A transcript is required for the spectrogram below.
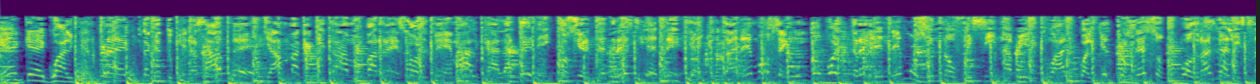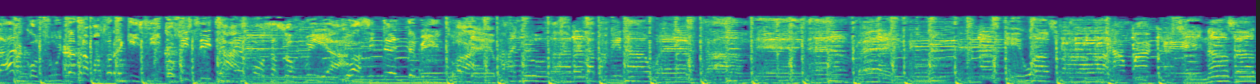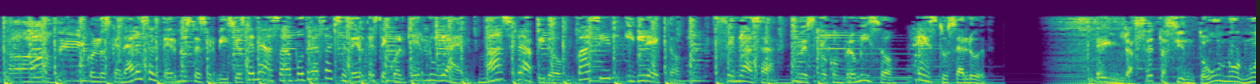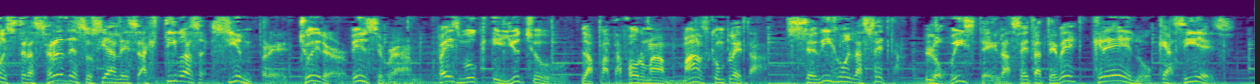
Es que cualquier pregunta que tú quieras saber, llama que aquí estamos para resolver. Marca la asterisco 737 y te ayudaremos en un 2x3. Tenemos una oficina virtual, cualquier proceso tú podrás realizar. Consulta, traspaso, de servicios de NASA podrás acceder desde cualquier lugar, más rápido, fácil y directo. Senasa, nuestro compromiso es tu salud. En la Z101 nuestras redes sociales activas siempre. Twitter, Instagram, Facebook y YouTube. La plataforma más completa. Se dijo en la Z. ¿Lo viste en la ZTV? Créelo que así es.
